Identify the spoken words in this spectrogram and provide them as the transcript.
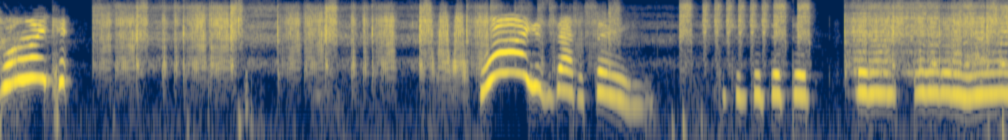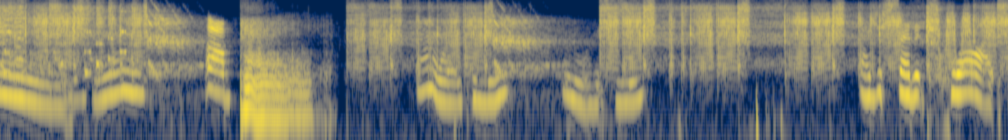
Why can't... Why is that a thing? Ah. I know what I can do. I know what I can do. I just said it twice.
